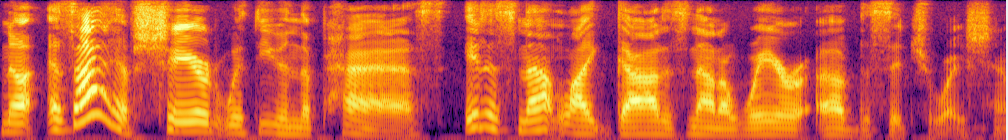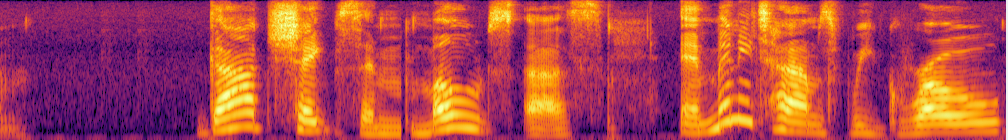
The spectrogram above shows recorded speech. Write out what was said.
Now, as I have shared with you in the past, it is not like God is not aware of the situation. God shapes and molds us, and many times we grow,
